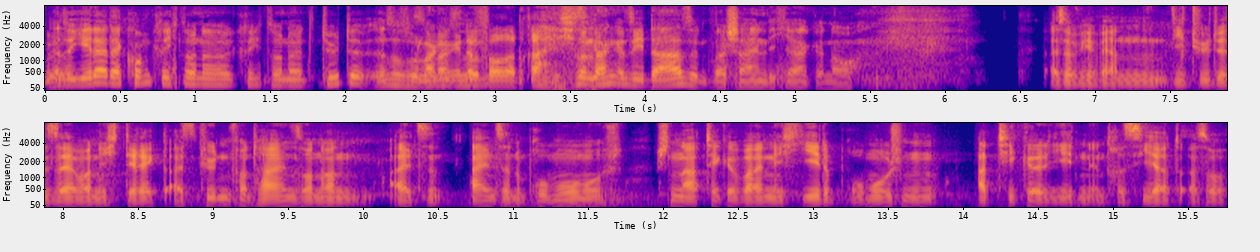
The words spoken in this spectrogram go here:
Also jeder, der kommt, kriegt so eine, kriegt so eine Tüte, also solange, solange der Vorrat reicht. Solange sie da sind, wahrscheinlich, ja, genau. Also wir werden die Tüte selber nicht direkt als Tüten verteilen, sondern als einzelne Promotion-Artikel, weil nicht jede Promotion-Artikel jeden interessiert. Also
